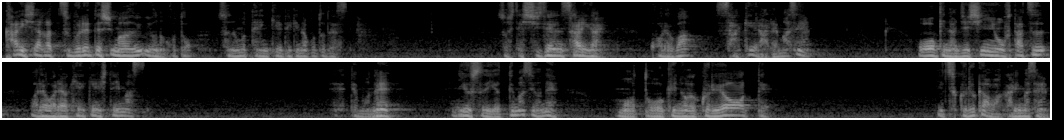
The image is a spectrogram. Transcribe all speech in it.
会社が潰れてしまうようなこと。それも典型的なことです。そして自然災害。これは避けられません。大きな地震を2つ我々は経験しています。でもねニュースで言ってますよね。もっと大きいのが来るよって。いつ来るか分かりません。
